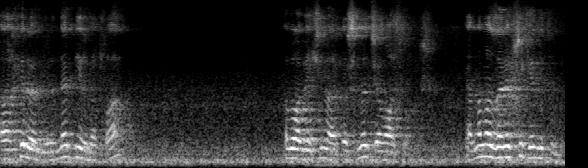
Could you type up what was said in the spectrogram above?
ahir ömründe bir defa Ebu Bekir'in arkasında cemaat olmuş. Yani namazlar hepsi kendi kılıyor.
